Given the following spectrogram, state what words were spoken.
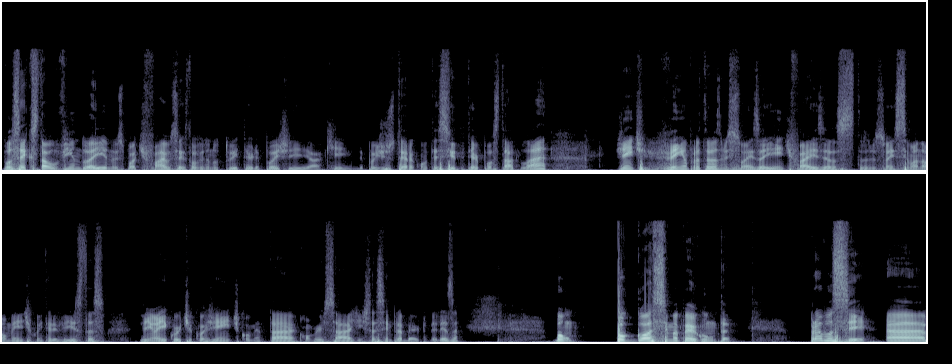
Você que está ouvindo aí no Spotify, você que está ouvindo no Twitter depois de aqui, depois disso ter acontecido e ter postado lá, gente, venham para transmissões aí, a gente faz as transmissões semanalmente com entrevistas. Venham aí curtir com a gente, comentar, conversar, a gente está sempre aberto, beleza? Bom, próxima pergunta. Pra você, ah,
